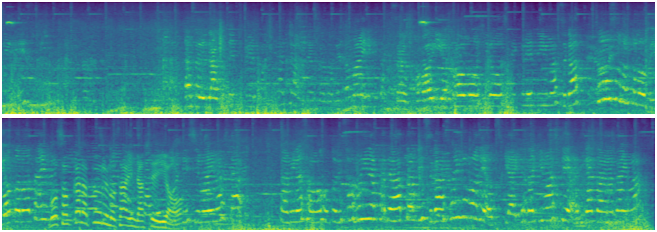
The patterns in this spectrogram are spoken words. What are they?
嬉しいです。さあそれでは愛いお顔も披露してくれていますがそろそろこの目音のタイムもうそっからプールのサイン出していいよてしまいましたさあ皆様本当に寒い中ではあったんですが最後までお付き合いいただきましてありがとうございます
